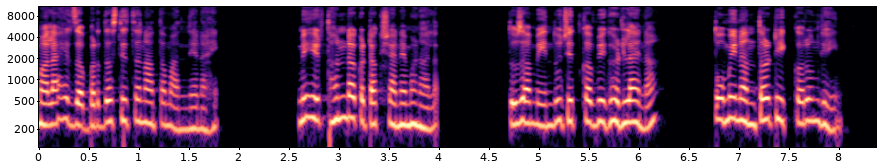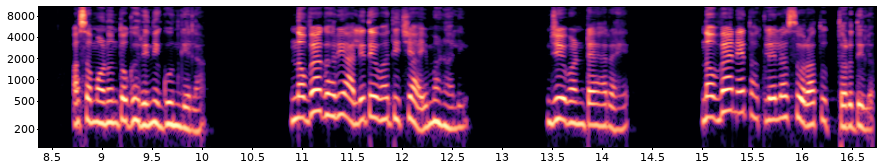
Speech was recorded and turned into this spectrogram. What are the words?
मला हे जबरदस्तीचं नातं मान्य नाही. मिहीर थंड कटाक्षाने म्हणाला तुझा मेंदू जितका बिघडलाय ना तो मी नंतर ठीक करून घेईन. असं म्हणून तो घरी निघून गेला. नव्या घरी आली तेव्हा तिची आई म्हणाली जेवण तयार आहे. नव्याने थकलेल्या स्वरात उत्तर दिलं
